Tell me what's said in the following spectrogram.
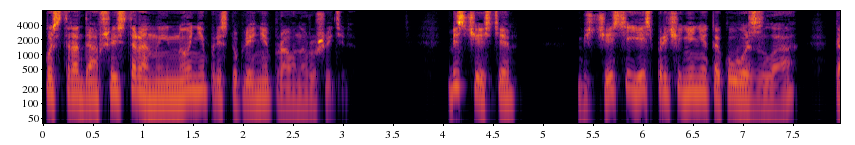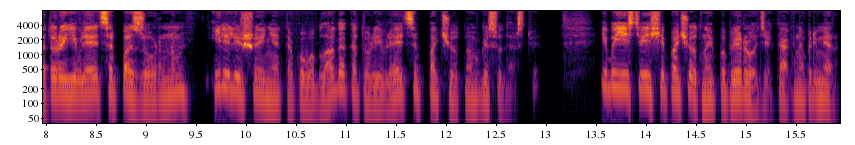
пострадавшей стороны, но не преступление правонарушителя. Бесчестие. Бесчестие есть причинение такого зла, которое является позорным, или лишение такого блага, которое является почетным в государстве. Ибо есть вещи почетные по природе, как, например,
